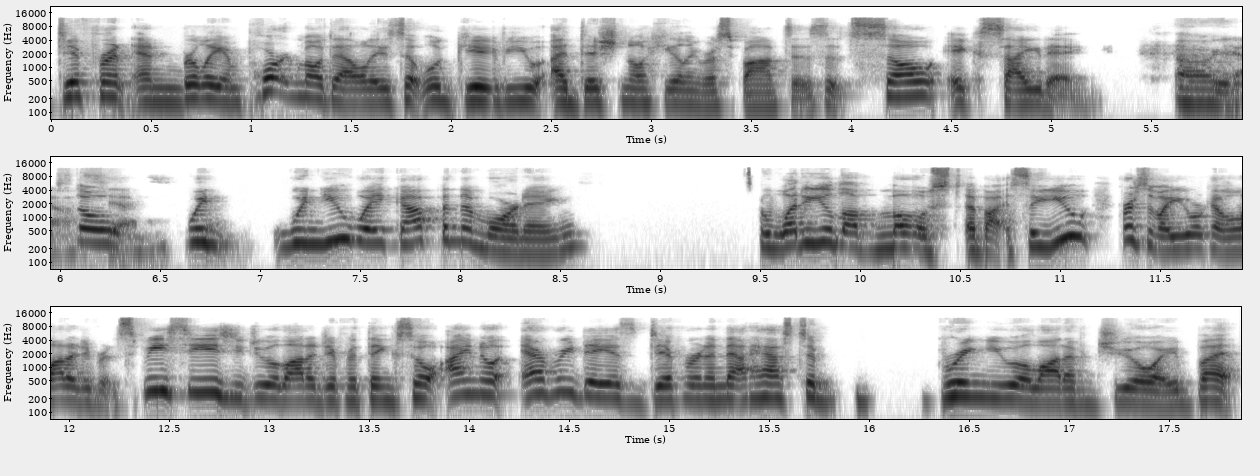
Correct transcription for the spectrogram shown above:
different and really important modalities that will give you additional healing responses. It's so exciting. Oh yeah. So yes. when when you wake up in the morning, what do you love most about so you first of all you work on a lot of different species you do a lot of different things so i know every day is different and that has to bring you a lot of joy but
